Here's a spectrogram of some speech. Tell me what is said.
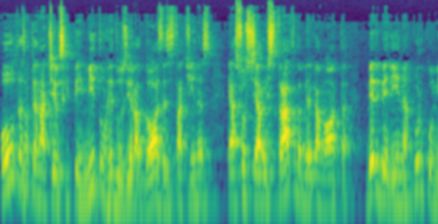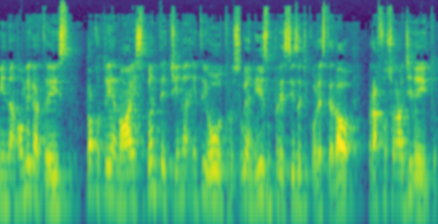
Outras alternativas que permitam reduzir a dose das estatinas é associar o extrato da bergamota, berberina, curcumina, ômega 3, tocotrienóis, pantetina, entre outros. O organismo precisa de colesterol para funcionar direito.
